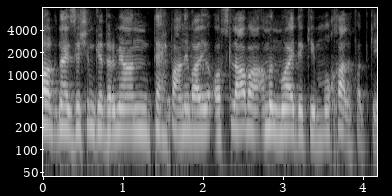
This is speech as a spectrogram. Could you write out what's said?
ऑर्गेनाइजेशन के दरमियान तह पाने वाले औसलावा अमन माहे की मुखालफत की।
